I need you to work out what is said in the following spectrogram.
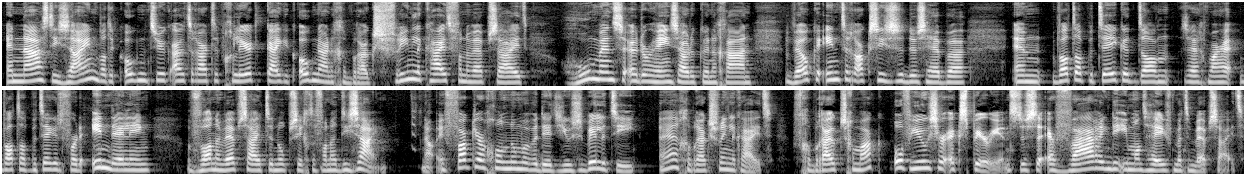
En naast design, wat ik ook natuurlijk uiteraard heb geleerd, kijk ik ook naar de gebruiksvriendelijkheid van de website. Hoe mensen er doorheen zouden kunnen gaan. Welke interacties ze dus hebben. En wat dat betekent dan, zeg maar, wat dat betekent voor de indeling van een website ten opzichte van het design. Nou, in vakjargon noemen we dit usability, hè, gebruiksvriendelijkheid, of gebruiksgemak, of user experience, dus de ervaring die iemand heeft met een website.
